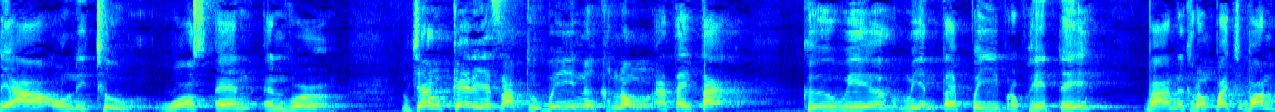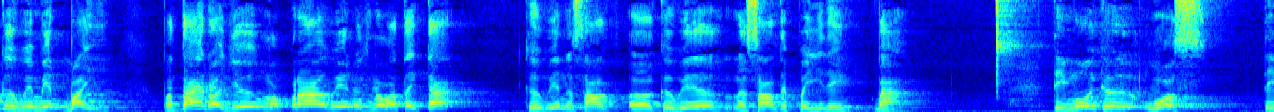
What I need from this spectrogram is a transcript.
there are only two was and and were អញ្ចឹងកិរិយាសព្ទ to be នៅក្នុងអតីតគឺវាមានតែ2ប្រភេទទេ បាទនៅក្នុងបច្ចុប្បន្នគឺវាមាន3ប៉ុន្តែដល់យើងមកប្រើវានៅក្នុងអតីត គឺវានៅសល់គឺវានៅសល់តែ2ទេបាទទី1គឺ was ទី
